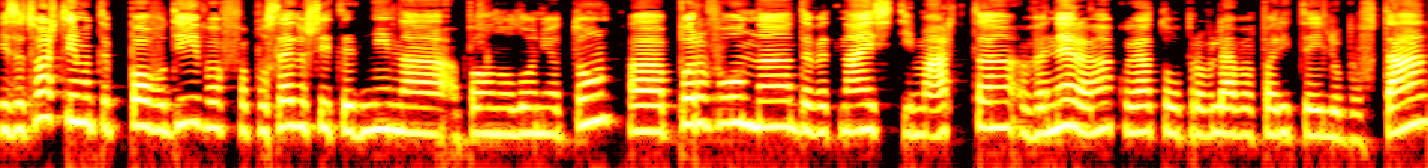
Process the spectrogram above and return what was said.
И затова ще имате поводи в последващите дни на пълнолунието. А, първо на 19 марта Венера, която управлява парите и любовта,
